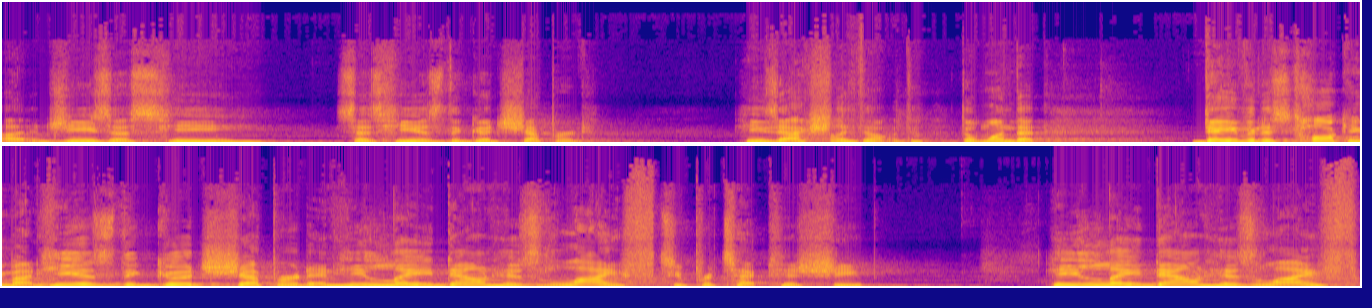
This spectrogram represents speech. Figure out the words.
Uh, Jesus, he says he is the good shepherd. He's actually the, the one that David is talking about. He is the good shepherd, and he laid down his life to protect his sheep. He laid down his life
